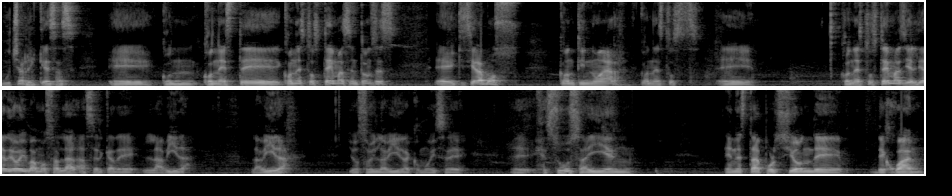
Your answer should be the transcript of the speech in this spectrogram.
muchas riquezas eh, con, con, este, con estos temas. Entonces, eh, quisiéramos continuar con estos eh, con estos temas y el día de hoy vamos a hablar acerca de la vida. La vida. Yo soy la vida, como dice eh, Jesús ahí en, en esta porción de, de Juan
